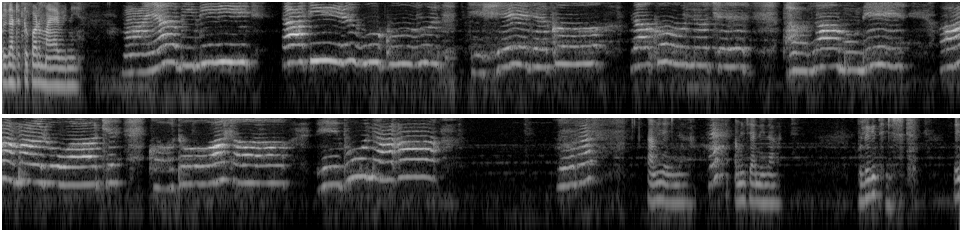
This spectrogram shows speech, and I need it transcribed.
ওই গানটা একটু কর মায়াবিনী মায়াবিনী আমি জানি না। হ্যাঁ? আমি জানি না। ভুলে গেছিস? এই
